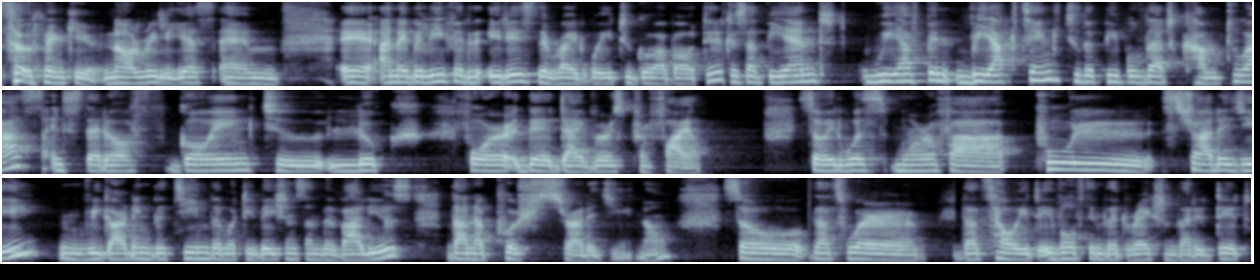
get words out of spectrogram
so thank you. No, really, yes. Um, uh, and I believe it, it is the right way to go about it because at the end, we have been reacting to the people that come to us instead of going to look for the diverse profile. So it was more of a pull strategy regarding the team, the motivations and the values than a push strategy, no? So that's where, that's how it evolved in the direction that it did.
